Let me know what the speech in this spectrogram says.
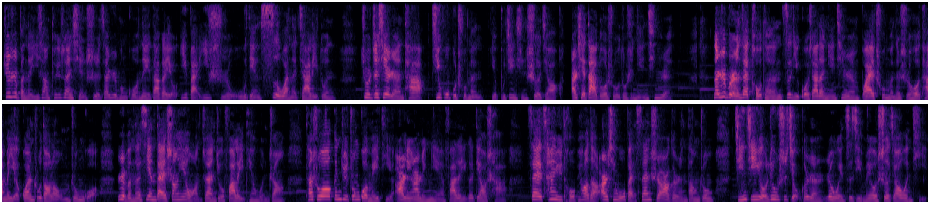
据日本的一项推算显示，在日本国内大概有一百一十五点四万的家里蹲，就是这些人他几乎不出门，也不进行社交，而且大多数都是年轻人。那日本人在头疼自己国家的年轻人不爱出门的时候，他们也关注到了我们中国。日本的现代商业网站就发了一篇文章，他说，根据中国媒体二零二零年发的一个调查。在参与投票的二千五百三十二个人当中，仅仅有六十九个人认为自己没有社交问题，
